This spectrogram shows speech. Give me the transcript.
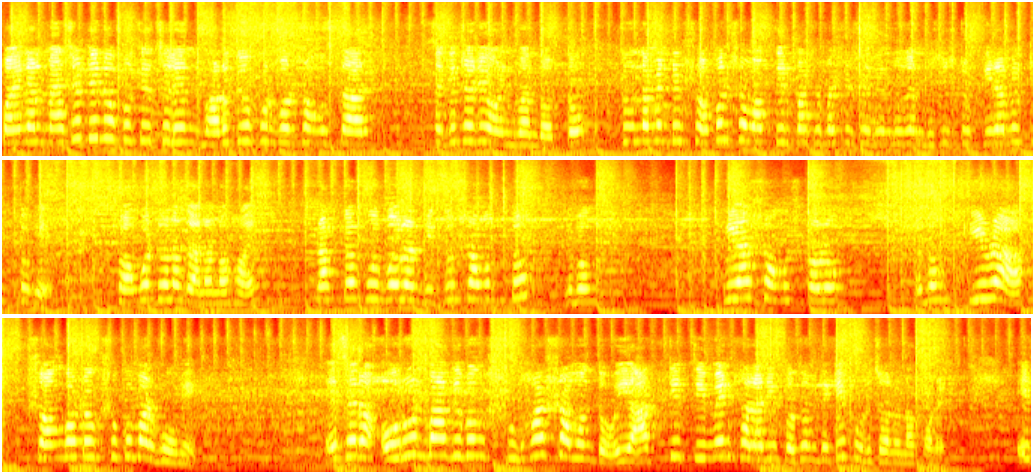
ফাইনাল ম্যাচের দিনে উপস্থিত ছিলেন ভারতীয় ফুটবল সংস্থার সেক্রেটারি অনির্বাণ দত্ত। টুর্নামেন্টের সফল সমাপ্তির পাশাপাশি সেদিন দুজন বিশিষ্ট ক্রীড়া ব্যক্তিত্বকে সংবর্ধনা জানানো হয়। প্রাক্তন ফুটবলার বিদ্যুৎ সামন্ত এবং ক্রীড়া সংস্কারক এবং ক্রীড়া সংগঠক সুকুমার ভৌমিক। এছাড়া অরুণ বাগ এবং সুভাষ সামন্ত এই আটটি টিমের খেলারই প্রথম থেকে পরিচালনা করেন। এই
